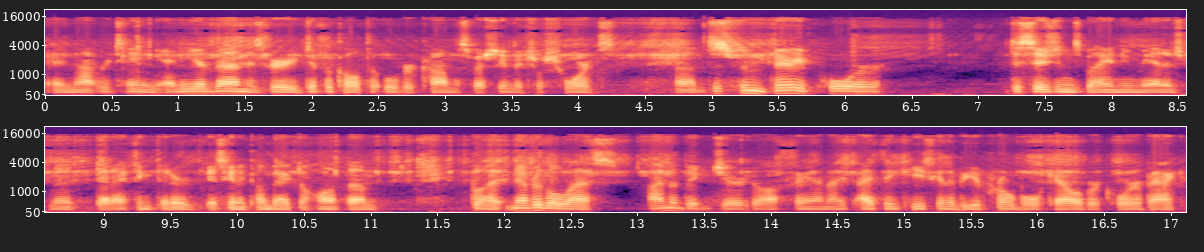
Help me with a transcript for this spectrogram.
and not retaining any of them is very difficult to overcome, especially Mitchell Schwartz. Um, just some very poor decisions by a new management that I think that are it's going to come back to haunt them. But nevertheless, I'm a big Jared Goff fan. I, I think he's going to be a Pro Bowl caliber quarterback,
